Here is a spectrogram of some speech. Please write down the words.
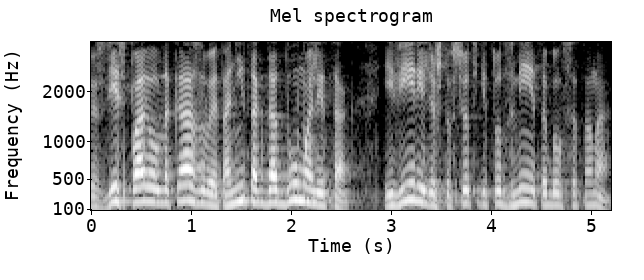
То есть здесь Павел доказывает, они тогда думали так и верили, что все-таки тот змей это был сатана.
